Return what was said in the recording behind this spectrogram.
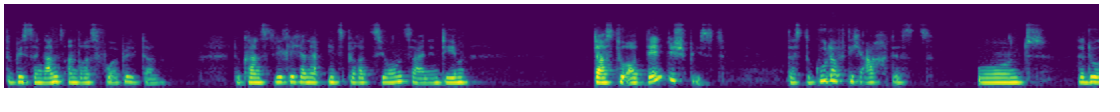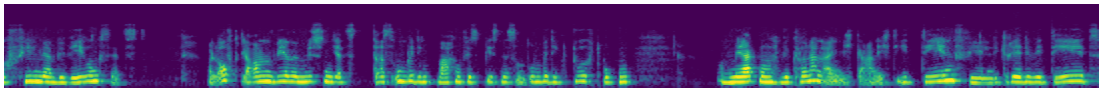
Du bist ein ganz anderes Vorbild dann. Du kannst wirklich eine Inspiration sein, indem dass du authentisch bist, dass du gut auf dich achtest und dadurch viel mehr in Bewegung setzt. Weil oft glauben wir, wir müssen jetzt das unbedingt machen fürs Business und unbedingt durchdrucken und merken, wir können eigentlich gar nicht. Die Ideen fehlen, die Kreativität,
